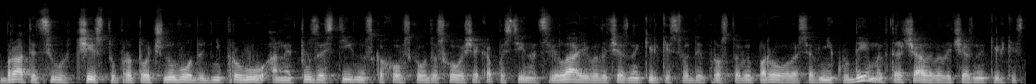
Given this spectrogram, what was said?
брати цю чисту проточну воду Дніпрову, а не ту застійну з Каховського водосховища, яка постійно цвіла, і величезна кількість води просто випаровувалася в нікуди. Ми втрачали величезну кількість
